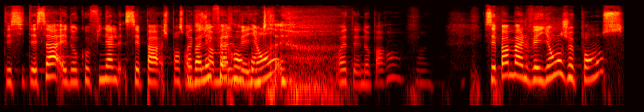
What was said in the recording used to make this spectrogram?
t'es cité ça et donc au final c'est pas je pense On pas va que ce faire malveillant. Ouais, t'es nos parents. ouais. C'est pas malveillant, je pense.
